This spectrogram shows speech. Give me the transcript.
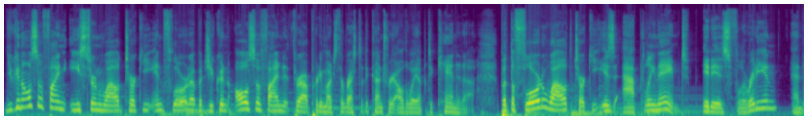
You can also find eastern wild turkey in Florida, but you can also find it throughout pretty much the rest of the country, all the way up to Canada. But the Florida wild turkey is aptly named. It is Floridian and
